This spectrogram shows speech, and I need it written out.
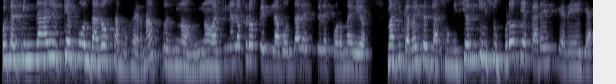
pues al final, qué bondadosa mujer, ¿no? Pues no, no, al final no creo que la bondad esté de por medio. Básicamente es la sumisión y su propia carencia de ella.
